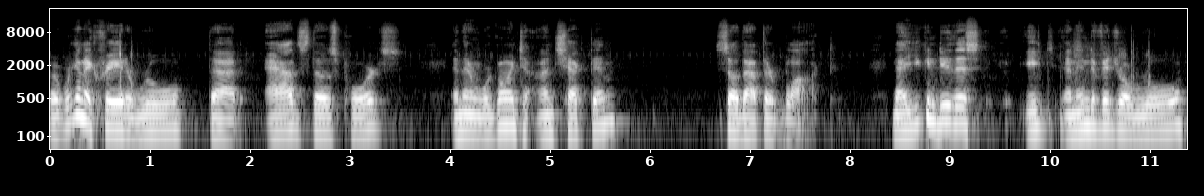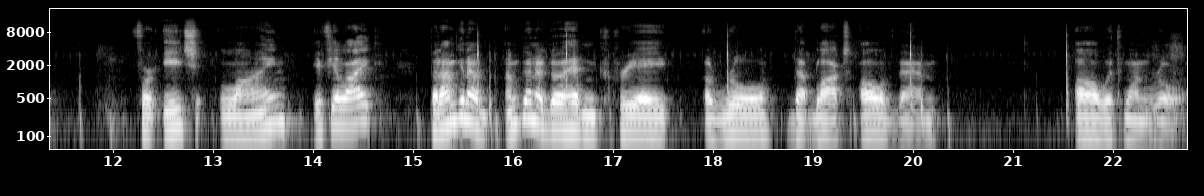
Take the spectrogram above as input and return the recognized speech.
But we're going to create a rule that adds those ports, and then we're going to uncheck them so that they're blocked. Now you can do this each an individual rule for each line if you like, but I'm gonna I'm gonna go ahead and create a rule that blocks all of them all with one rule.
